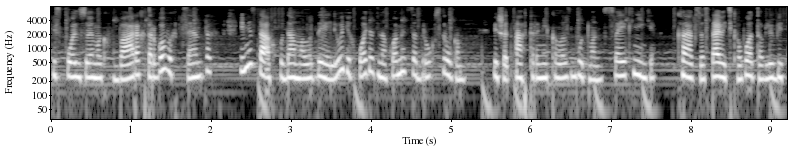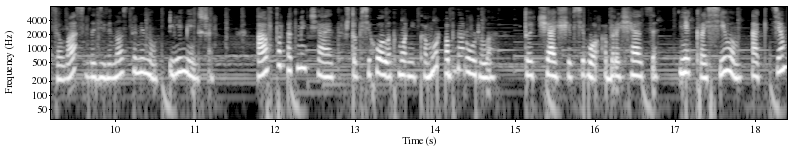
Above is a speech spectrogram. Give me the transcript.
используемых в барах, торговых центрах и местах, куда молодые люди ходят знакомиться друг с другом, пишет автор Николас Бутман в своей книге «Как заставить кого-то влюбиться в вас за 90 минут или меньше». Автор отмечает, что психолог Моника Мур обнаружила, что чаще всего обращаются не к красивым, а к тем,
